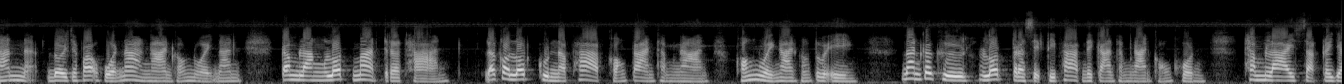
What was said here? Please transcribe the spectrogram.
นั้นน่ะโดยเฉพาะหัวหน้างานของหน่วยนั้นกำลังลดมาตรฐาน แล้วก็ลดคุณภาพของการทำงานของหน่วยงานของตัวเอง นั่นก็คือลดประสิทธิภาพในการทำงานของคนทำลายศักย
